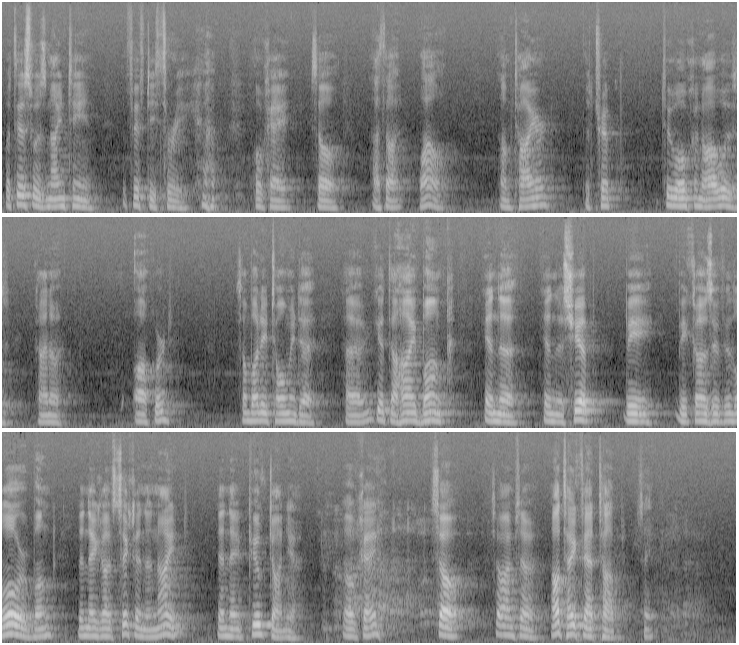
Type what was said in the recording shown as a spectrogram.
but this was 1953. okay, so I thought, wow, I'm tired. The trip to Okinawa was kind of awkward. Somebody told me to uh, get the high bunk in the in the ship be, because if the lower bunk, then they got sick in the night, then they puked on you. Okay? So so I'm saying, I'll take that top. See?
